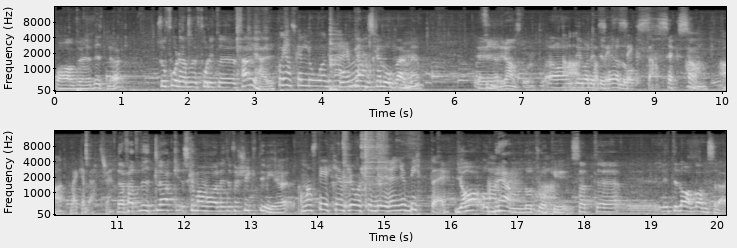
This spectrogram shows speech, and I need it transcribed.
av eh, vitlök. Så får den få lite färg här. På ganska låg På värme. ganska låg värme. Eh, Fyran står på. ja, det var Ja, lite väl lågt. sexan. Sexan. Ja, det verkar bättre. Därför att vitlök ska man vara lite försiktig med. Om man steker den för hårt så blir den ju bitter. Ja, och bränd och tråkig. Så att eh, lite lagom sådär.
